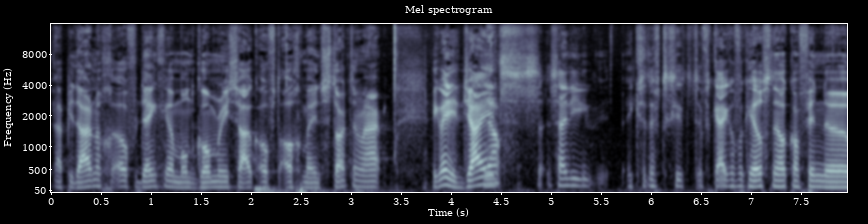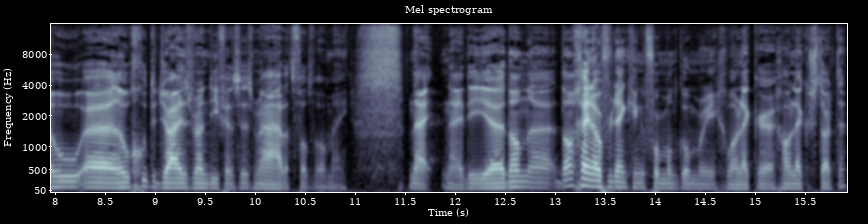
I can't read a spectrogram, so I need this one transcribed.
heb je daar nog overdenkingen? Montgomery zou ik over het algemeen starten, maar ik weet niet, Giants, zijn die... Ik zit even, ik zit even te kijken of ik heel snel kan vinden hoe, eh, hoe goed de Giants run defense is, maar ja, dat valt wel mee. Nee, nee die, dan, dan geen overdenkingen voor Montgomery, gewoon lekker, gewoon lekker starten.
